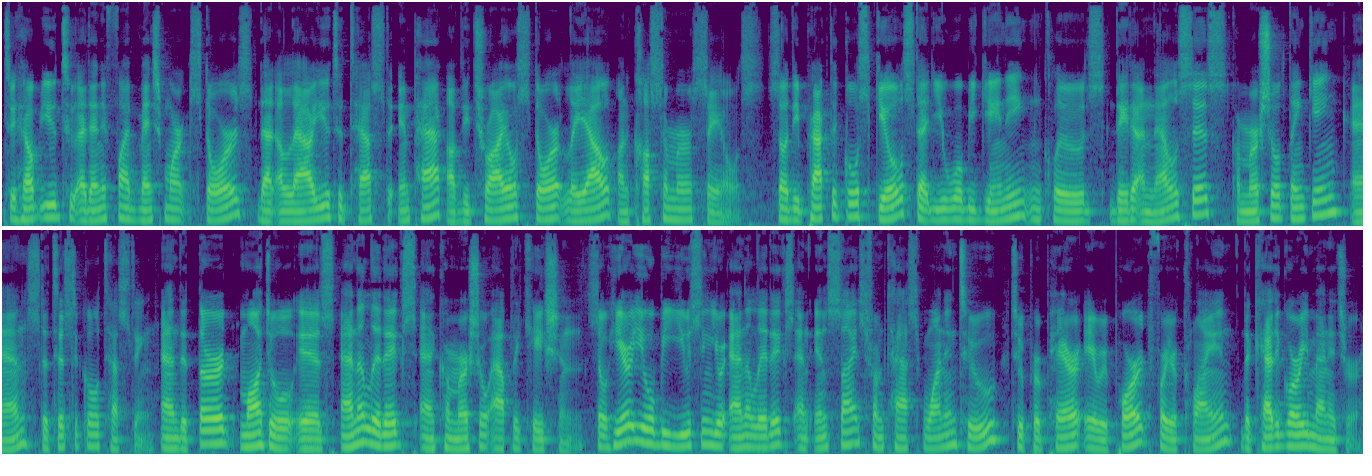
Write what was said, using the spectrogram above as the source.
to help you to identify benchmark stores that allow you to test the impact of the trial store layout on customer sales. So the practical skills that you will be gaining includes data analysis, commercial thinking, and statistical testing. And the third module is analytics and commercial application. So here you will be using your analytics and insights from task 1 and 2 to prepare a report for your client, the category manager.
